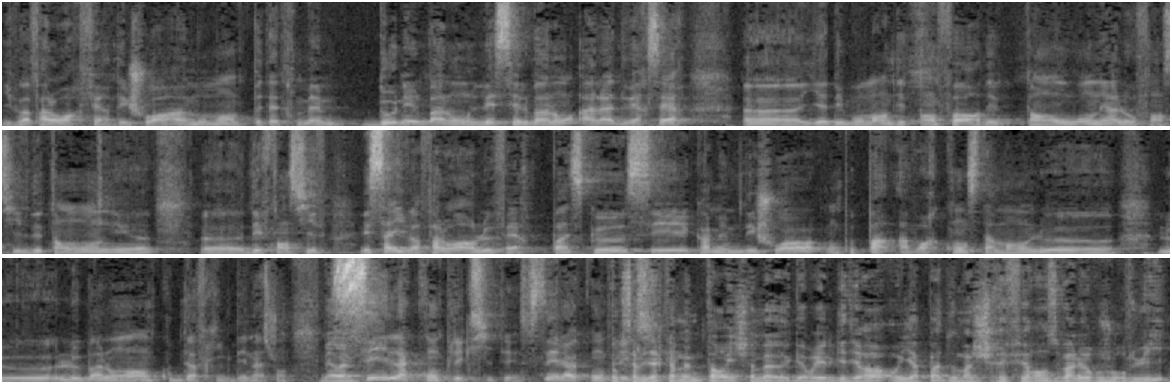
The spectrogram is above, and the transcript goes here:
Il va falloir faire des choix, à un moment peut-être même donner le ballon, laisser le ballon à l'adversaire. Euh, il y a des moments, des temps forts, des temps où on est à l'offensive, des temps où on est euh, défensif, et ça, il va falloir le faire parce que c'est quand même des choix. On peut pas avoir constamment le, le, ballon en Coupe d'Afrique des Nations. C'est la complexité. C'est la complexité. Donc ça veut dire qu'en même temps, Hicham Gabriel Guédira, il n'y a pas de match référence valeur aujourd'hui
